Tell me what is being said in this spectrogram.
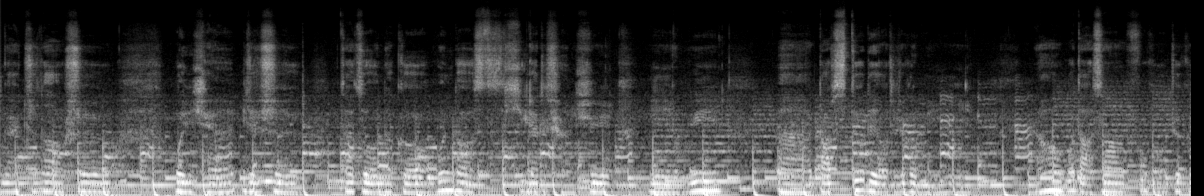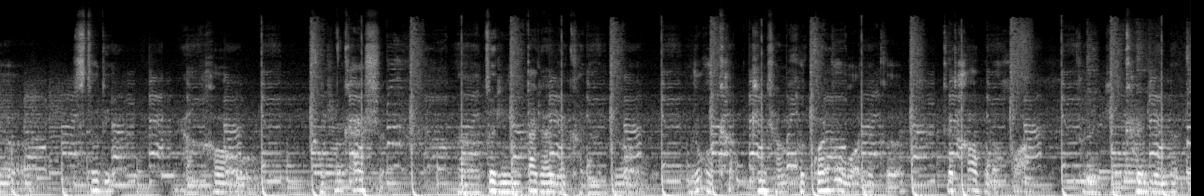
应该知道，是我以前一直是在做那个 Windows 系列的程序，以 V 呃 dot Studio 的这个名义，然后我打算复活这个 Studio，然后。重新开始，呃，最近大家也可能就，如果看经常会关注我那个 GitHub 的话，可能已经看见那个，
